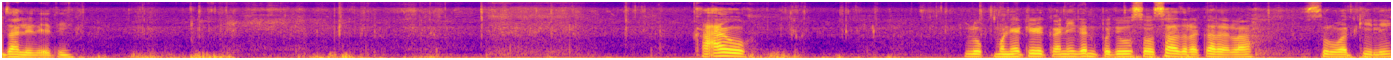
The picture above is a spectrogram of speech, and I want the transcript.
झालेली आहे ती. काय हो? लोकमान्य टिळकांनी गणपती उत्सव साजरा करायला सुरुवात केली.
